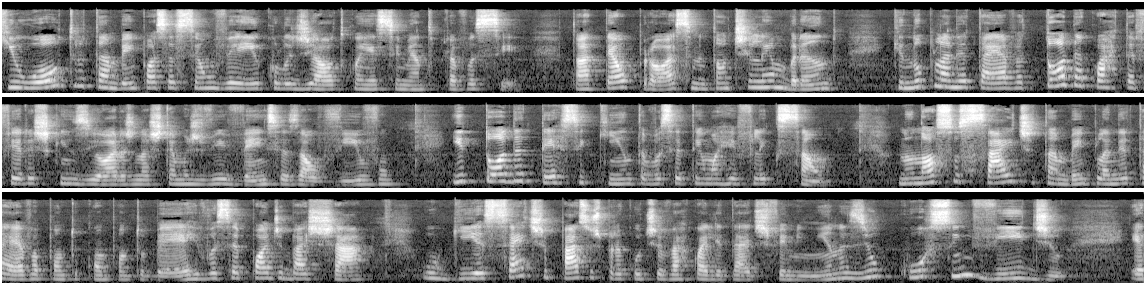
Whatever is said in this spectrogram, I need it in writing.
que o outro também possa ser um veículo de autoconhecimento para você. Então, até o próximo. Então, te lembrando que no Planeta Eva, toda quarta-feira às 15 horas, nós temos vivências ao vivo e toda terça e quinta você tem uma reflexão. No nosso site também, planetaeva.com.br, você pode baixar o guia Sete Passos para Cultivar Qualidades Femininas e o curso em vídeo é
